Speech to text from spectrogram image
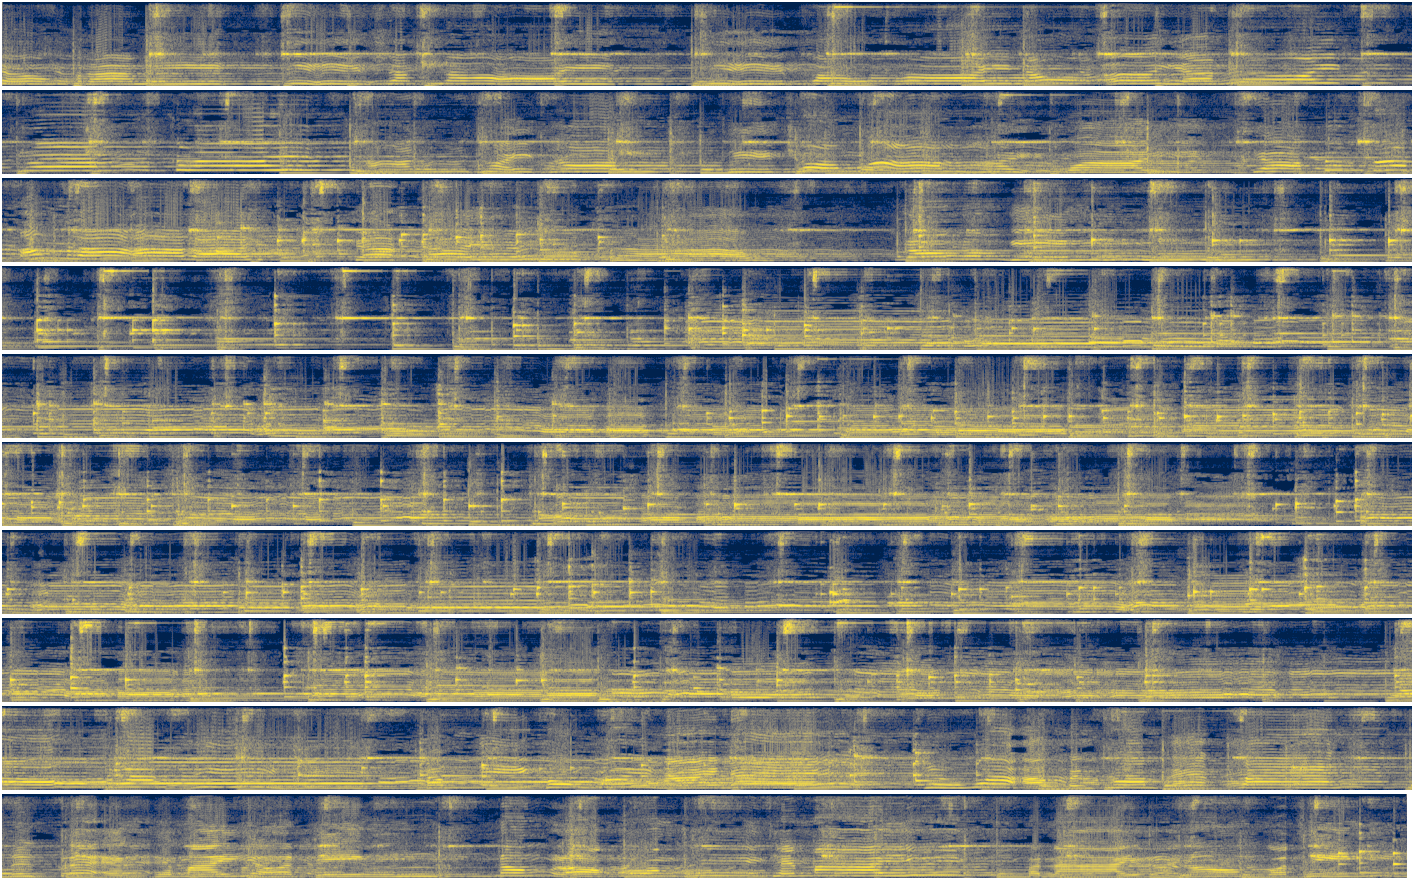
จงประมีที่สักหน่อย ที่เฝ้าคอยน้องเอ๋ยอย่ารอ แกล้งใช่ไหมยอดจริง น้องหลอกลวงพี่ใช่ไหมพนายแล้วน้องก็ทิ้ง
